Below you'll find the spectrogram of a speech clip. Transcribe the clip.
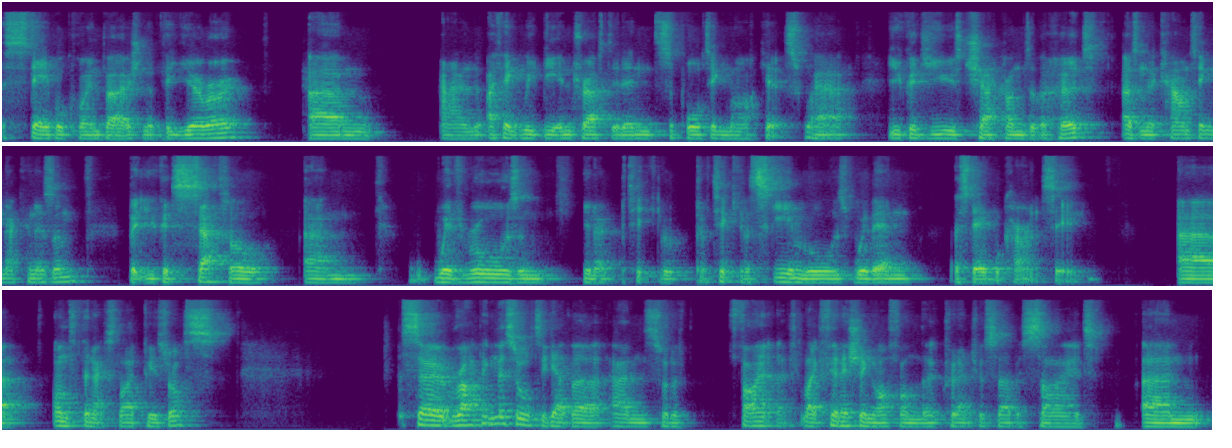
a stable coin version of the euro. Um, and I think we'd be interested in supporting markets where you could use check under the hood as an accounting mechanism, but you could settle um, with rules and you know particular particular scheme rules within a stable currency. Uh, on to the next slide, please, Ross. So wrapping this all together and sort of like finishing off on the credential service side, um,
